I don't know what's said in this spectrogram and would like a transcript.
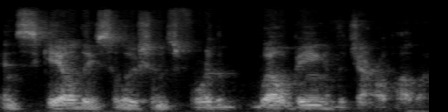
and scale these solutions for the well being of the general public.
